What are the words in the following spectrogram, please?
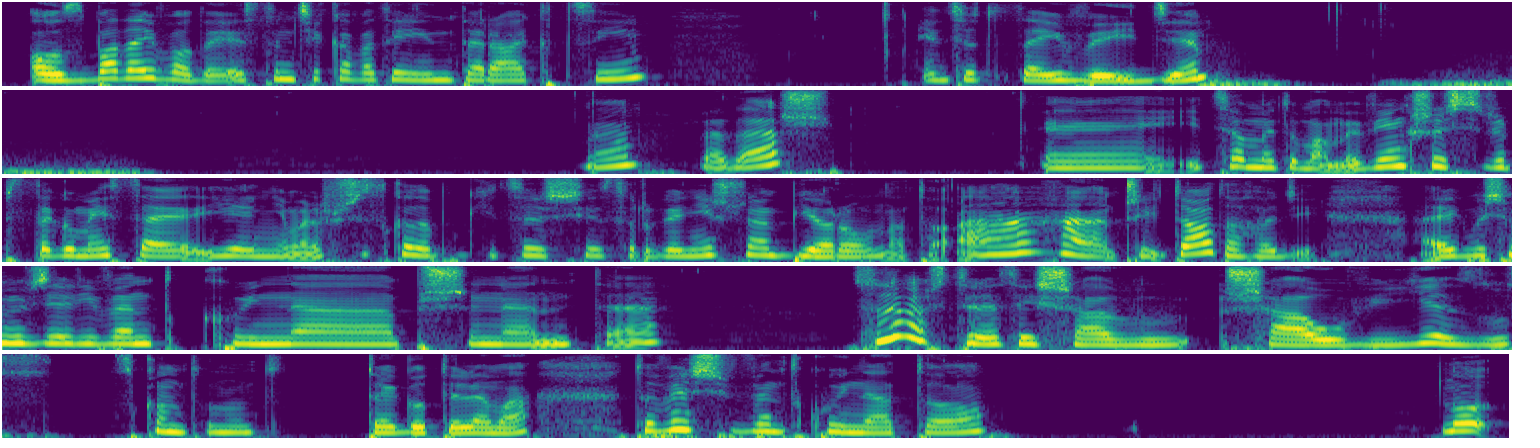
O, zbadaj wodę. Jestem ciekawa tej interakcji. I co tutaj wyjdzie? No, badasz? Yy, I co my tu mamy? Większość ryb z tego miejsca je niemal wszystko, dopóki coś jest organiczne, biorą na to. Aha, czyli to o to chodzi. A jakbyśmy wzięli wędkuj na przynętę... Co ty masz tyle tej szał szałwi? Jezus, skąd ono tego tyle ma? To weź wędkuj na to. No,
